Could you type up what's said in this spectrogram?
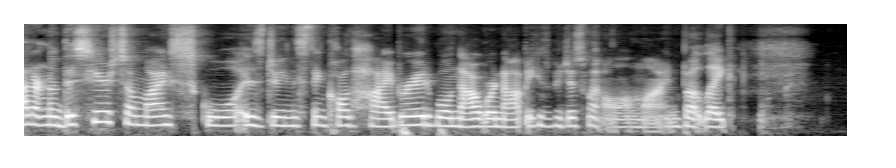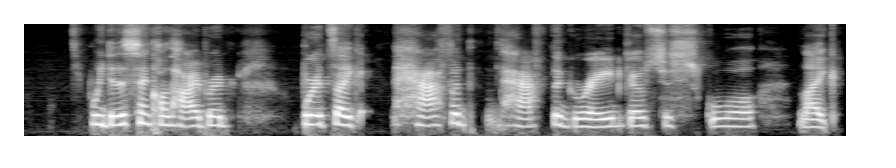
I don't know, this year so my school is doing this thing called hybrid. Well, now we're not because we just went all online, but like we did this thing called hybrid where it's like half of half the grade goes to school like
